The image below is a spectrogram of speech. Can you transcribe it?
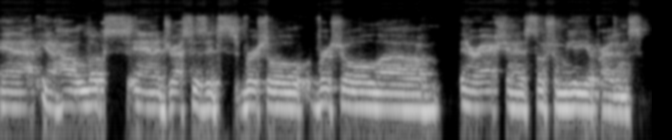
and uh, you know how it looks and addresses its virtual virtual uh, interaction and social media presence.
